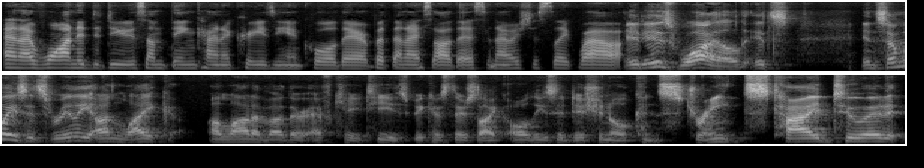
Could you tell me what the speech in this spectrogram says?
and I've wanted to do something kind of crazy and cool there. But then I saw this and I was just like, wow. It is wild. It's in some ways it's really unlike a lot of other FKTs because there's like all these additional constraints tied to it.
